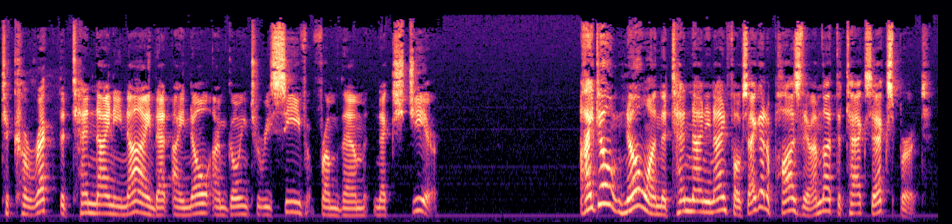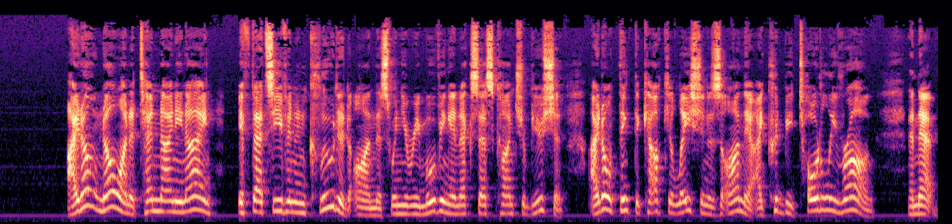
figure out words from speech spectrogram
to correct the 1099 that I know I'm going to receive from them next year. I don't know on the 1099, folks. I got to pause there. I'm not the tax expert. I don't know on a 1099 if that's even included on this when you're removing an excess contribution. I don't think the calculation is on there. I could be totally wrong. And that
